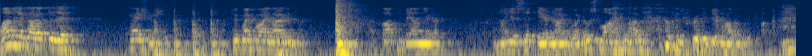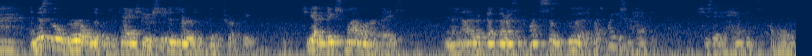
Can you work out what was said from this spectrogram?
Finally, I got up to the cash register. I took my five items. I stopped them down there, and I just sit there, and I was no smile. I was, I was really of the cup. And this little girl that was a cashier, she deserves a big trophy. She had a big smile on her face. And I looked up at her, and I said, What's so good? What's why are you so happy? It happens all the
